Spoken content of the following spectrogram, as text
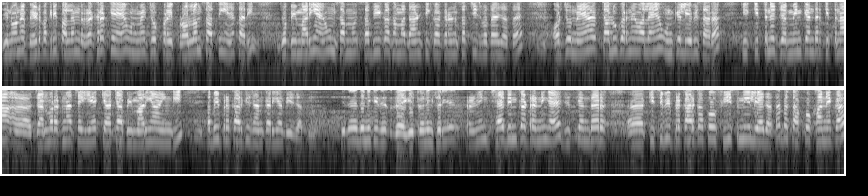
जिन्होंने भेड़ बकरी पालन रख रखे हैं उनमें जो प्रॉब्लम्स आती हैं सारी जो बीमारियाँ हैं उन सब सभी का समाधान टीकाकरण सब चीज़ बताया जाता है। और जो नया चालू करने वाले हैं उनके लिए भी सारा कि कितने ज़मीन के अंदर कितना जानवर रखना चाहिए क्या क्या बीमारियाँ आएँगी सभी प्रकार की जानकारियाँ दी जाती हैं। कितने दिन की रहेगी ट्रेनिंग सर ये? ट्रेनिंग छः दिन का ट्रेनिंग है जिसके अंदर अ, किसी भी प्रकार का कोई फ़ीस नहीं लिया जाता बस आपको खाने का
